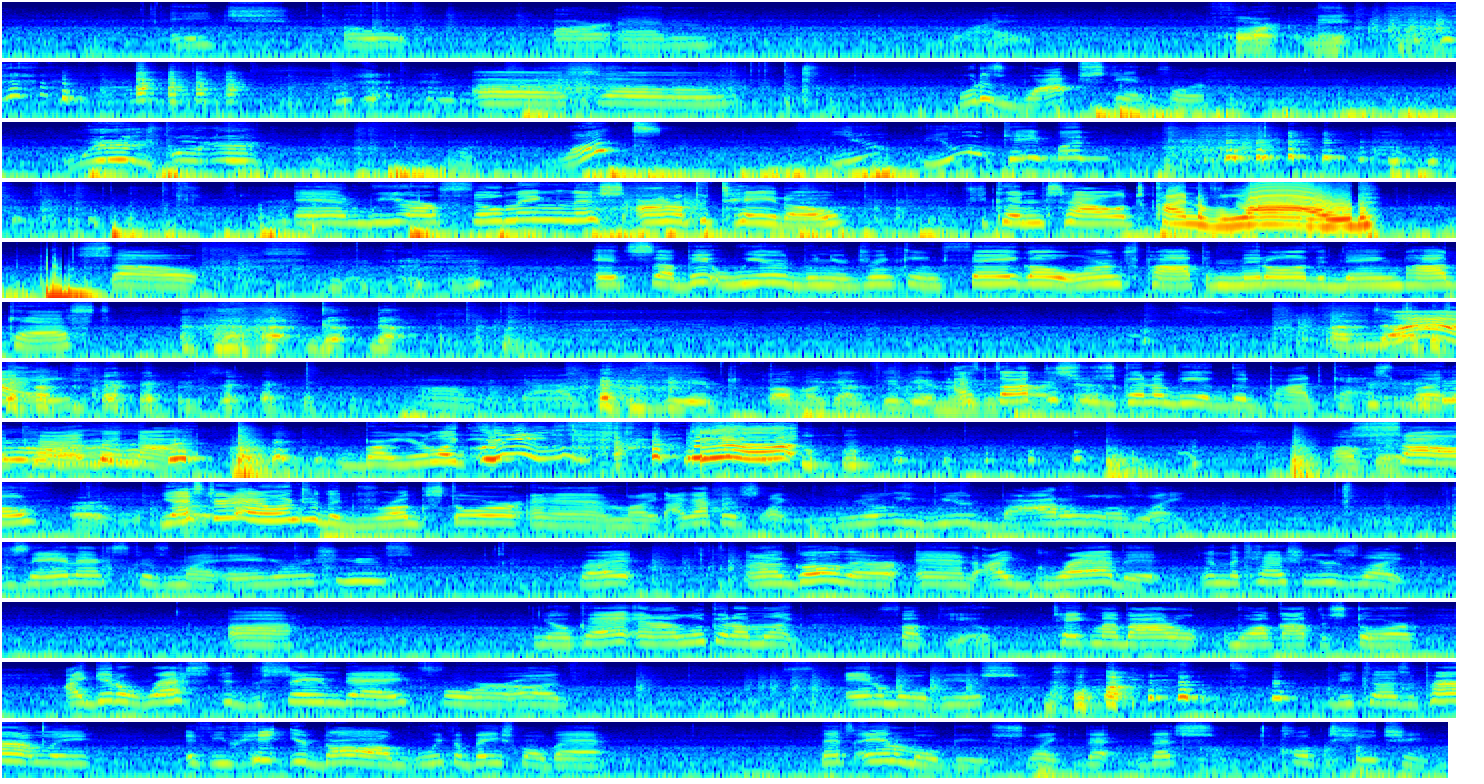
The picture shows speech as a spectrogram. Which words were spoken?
H O R N Y. Horny. Uh, so, what does WAP stand for? What? You you okay, bud? and we are filming this on a potato. If you couldn't tell, it's kind of loud. So it's a bit weird when you're drinking Faygo Orange Pop in the middle of the dang podcast. go, go. I'm sorry. Why? I'm oh sorry. I'm sorry. Oh my god. It's gonna be, oh my god, it's gonna be I amazing. thought this was gonna be a good podcast, but apparently not. Bro, you're like, okay. so All right. well, yesterday I went to the drugstore and like I got this like really weird bottle of like Xanax because my anger issues, right? And I go there and I grab it, and the cashier's like, "Uh, you okay?" And I look at him like, "Fuck you." Take my bottle, walk out the store. I get arrested the same day for uh, animal abuse What? Because apparently, if you hit your dog with a baseball bat, that's animal abuse. Like that that's called teaching.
